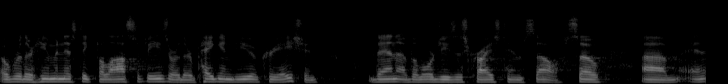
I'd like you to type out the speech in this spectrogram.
over their humanistic philosophies or their pagan view of creation than of the Lord Jesus Christ himself. So, um, and,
